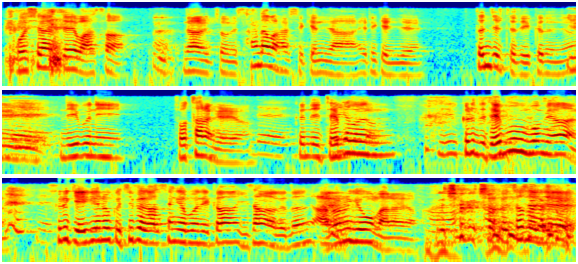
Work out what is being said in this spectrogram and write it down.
그 시간대에 와서 네. 나를 좀 상담을 할 수 있겠냐 이렇게 이제 던질 때도 있거든요. 예, 예. 근데 이분이 좋다는 거예요. 네. 근데 대부분 이- 그런데 대부분 보면 네. 그렇게 얘기해놓고 집에 가서 생각해보니까 이상하거든. 안 네. 오는 경우가 많아요. 그렇죠, 그렇죠. 그래서 저도 이제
